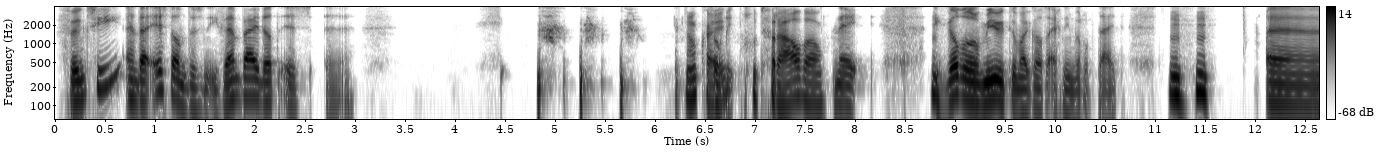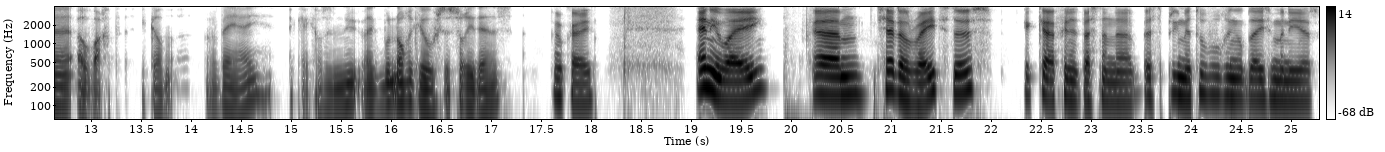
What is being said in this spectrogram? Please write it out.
functie. En daar is dan dus een event bij. Dat is. eh, Oké, goed verhaal wel. nee, Hm. ik wilde nog muten, maar ik was echt niet meer op tijd. Mhm. Eh, oh, wacht. Ik kan. Waar ben jij? Kijk, als ik nu. Ik moet nog een keer hoesten. Sorry, Dennis. Oké. Anyway, ehm, Shadow Raids dus. Ik eh, vind het best een, eh, best een prima toevoeging op deze manier.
